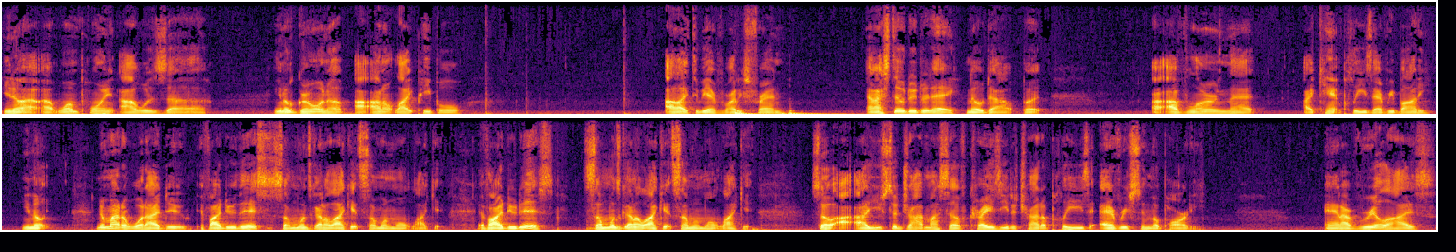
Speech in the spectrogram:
You know, at, at one point I was, uh, you know, growing up, I, I don't like people. I like to be everybody's friend, and I still do today, no doubt. But I, I've learned that I can't please everybody. You know, no matter what I do, if I do this, someone's gonna like it, someone won't like it. If I do this, someone's gonna like it, someone won't like it. So I, I used to drive myself crazy to try to please every single party. And I've realized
